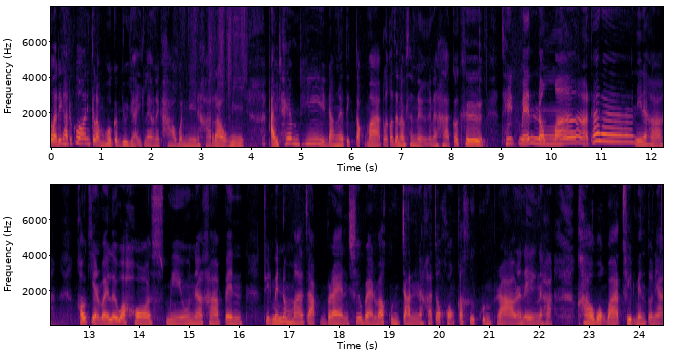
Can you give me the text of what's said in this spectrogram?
สวัสดีค่ะทุกคนกลับมาพบกับยูยาอีกแล้วนะคะ วันนี้นะคะเรามีไอเทมที่ดังใน TikTok มาก แล้วก็จะนำเสนอนะคะ ก็คือทรีทเมนต์นมม้าท่าดานี่นะคะ เขาเขียนไว้เลยว่า horse milk นะคะ เป็นทรีทเมนต์นมม้าจากแบรนด์ ชื่อแบรนด์ว่าคุณจันนะคะ เจ้าของก็คือคุณพราวนั่นเองนะคะ เขาบอกว่าทรีทเมนต์ตัวเนี้ย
